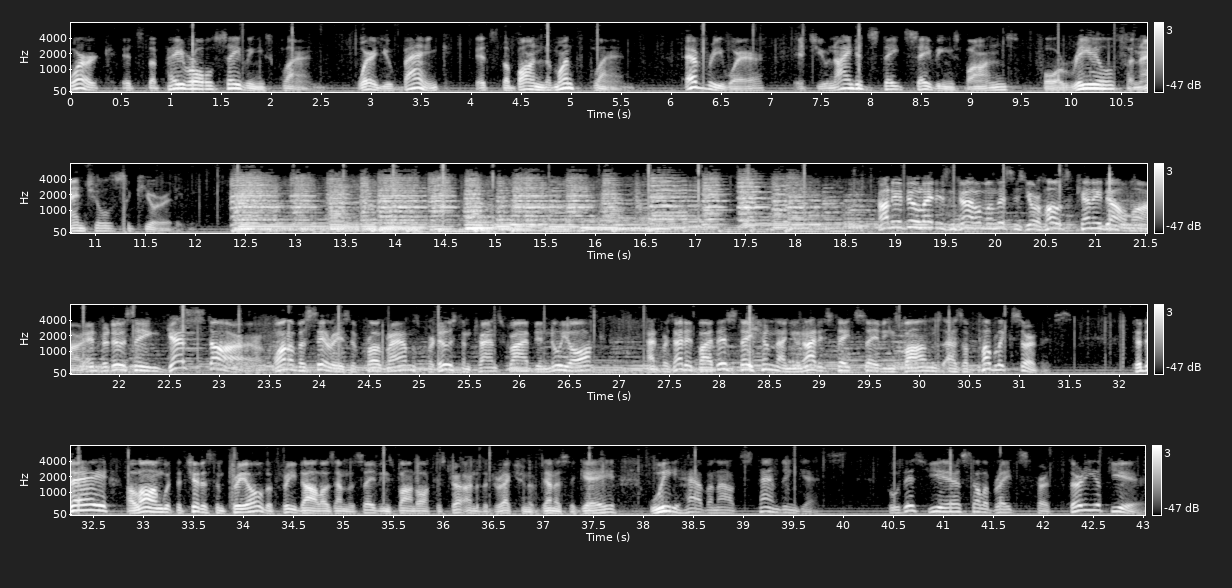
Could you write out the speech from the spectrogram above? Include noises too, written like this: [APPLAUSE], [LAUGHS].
work, it's the payroll savings plan. Where you bank, it's the bond a month plan. Everywhere, it's United States savings bonds for real financial security. How do you do, ladies and gentlemen? This is your host, Kenny Delmar, introducing Guest Star, one of a series of programs produced and transcribed in New York and presented by this station and United States Savings Bonds as a public service. Today, along with the Chittison Trio, the Three Dollars, and the Savings Bond Orchestra under the direction of Dennis Agay, we have an outstanding guest who this year celebrates her 30th year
